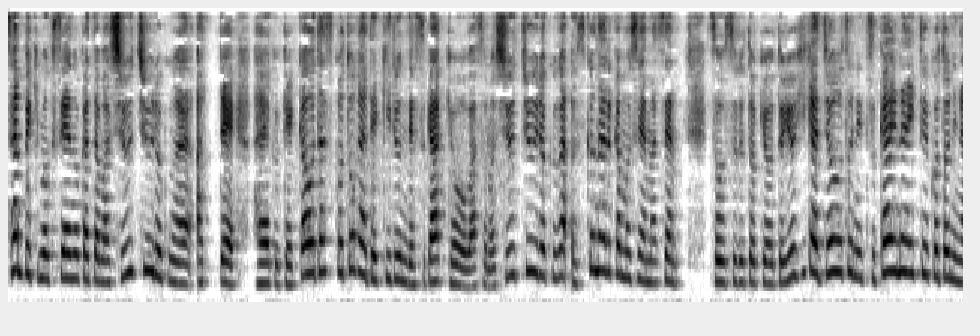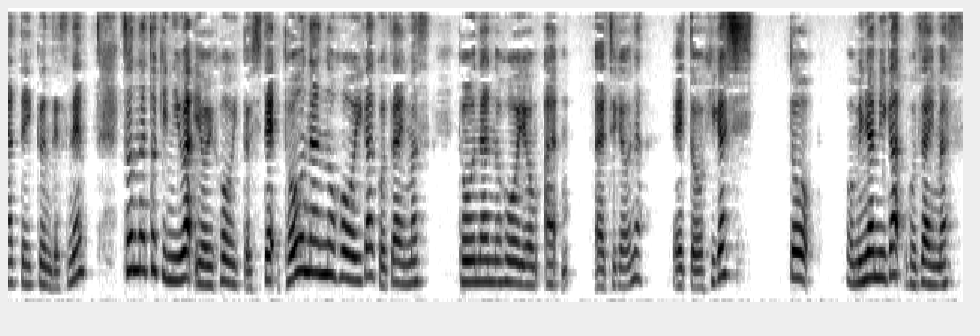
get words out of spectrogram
三匹木星の方は集中力があって早く結果を出すことができるんですが今日はその集中力が薄くなるかもしれません。そうすると今日という日が上手に使えないということになっていくんですね。そんな時には良い方位として東南の方位がございます東南の方位をああ違うな。えっ、と東と南がございます。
